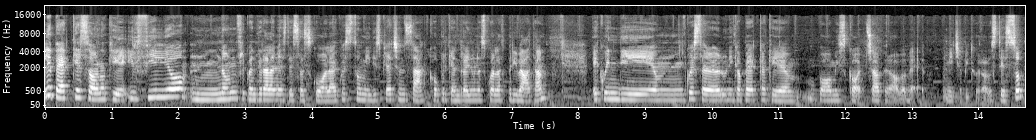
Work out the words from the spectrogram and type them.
Le pecche sono che il figlio mh, mm, non frequenterà la mia stessa scuola e questo mi dispiace un sacco perché andrà in una scuola privata e quindi mh, mm, questa è l'unica pecca che un po' mi scoccia, però vabbè, mi ci abituerò lo stesso.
